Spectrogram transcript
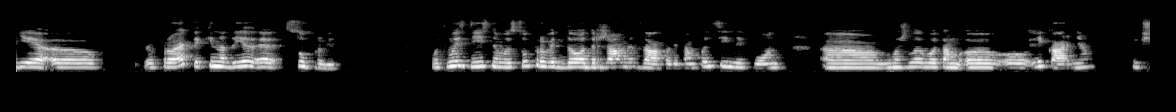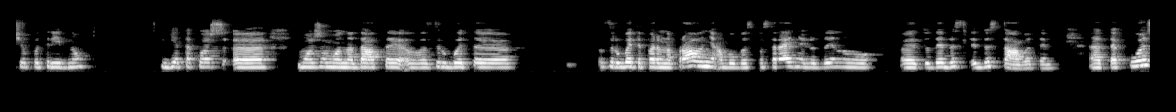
є проект, який надає супровід. От ми здійснюємо супровід до державних закладів, там пенсійний фонд, е, можливо, там е, лікарня, якщо потрібно. Є також е, можемо надати, зробити, зробити перенаправлення або безпосередньо людину туди доставити. Також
